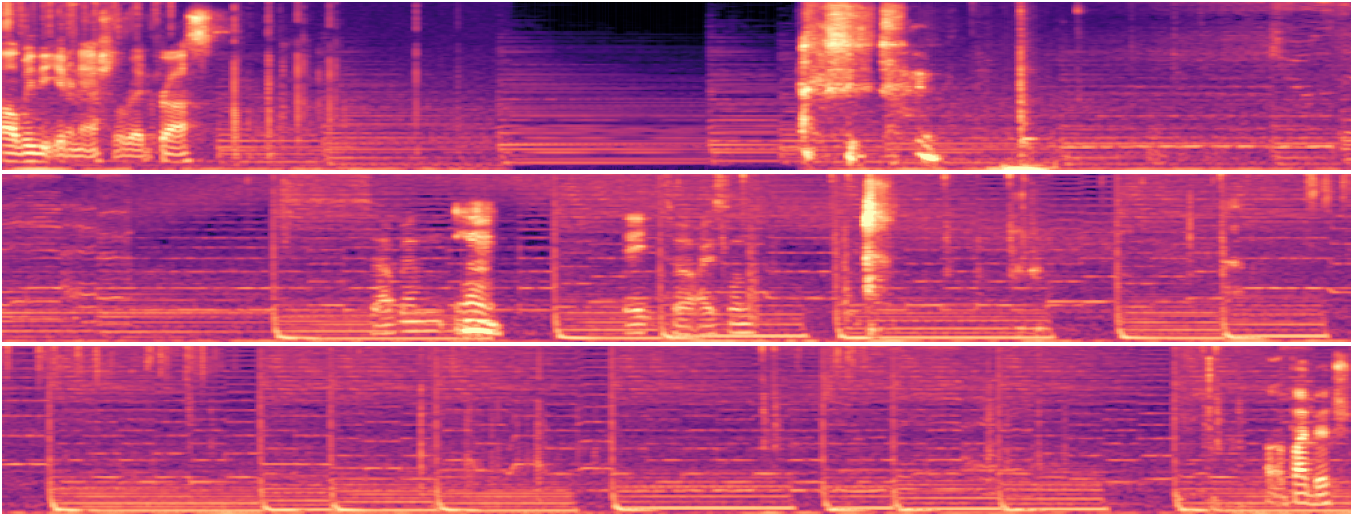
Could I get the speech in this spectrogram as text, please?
I'll be the International Red Cross. Seven, Mm. Eight to Iceland. Uh, bye, bitch.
